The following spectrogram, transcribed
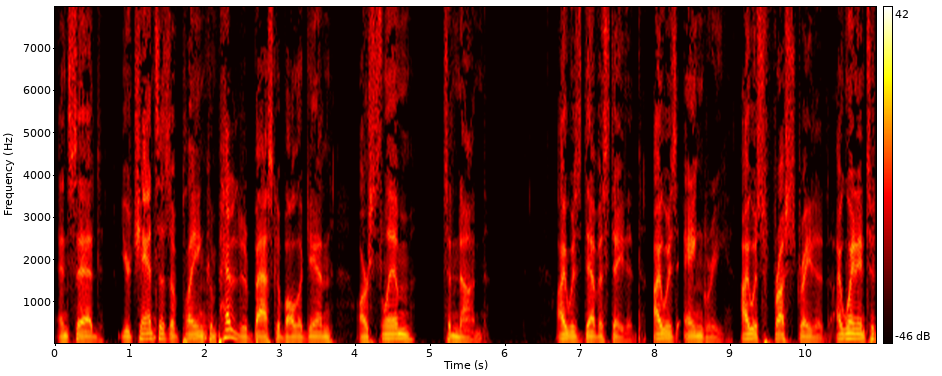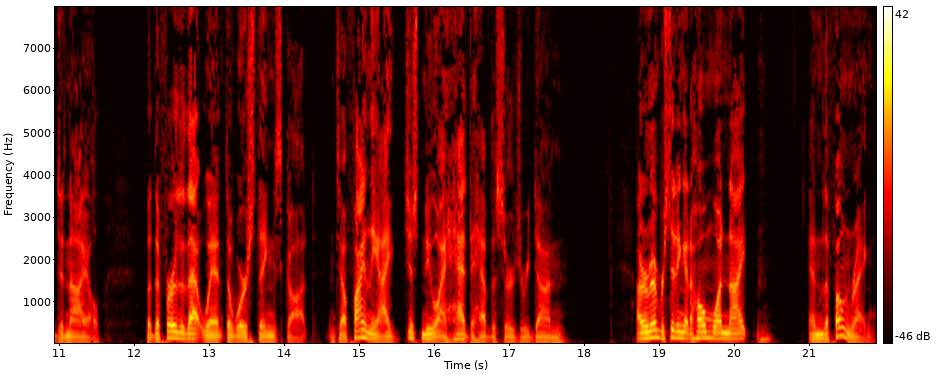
and said, Your chances of playing competitive basketball again are slim to none. I was devastated. I was angry. I was frustrated. I went into denial. But the further that went, the worse things got until finally I just knew I had to have the surgery done. I remember sitting at home one night and the phone rang.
